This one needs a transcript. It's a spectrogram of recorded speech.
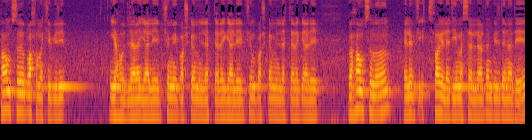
Hamısı baxma ki, biri Yahudilərə gəlib, kimi başqa millətlərə gəlib, kimi başqa millətlərə gəlib və hamısının elə bir ki, ittifaq elədiyi məsələlərdən biri də nədir?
